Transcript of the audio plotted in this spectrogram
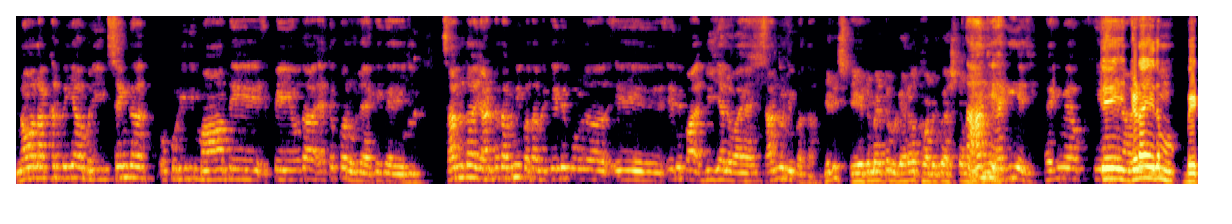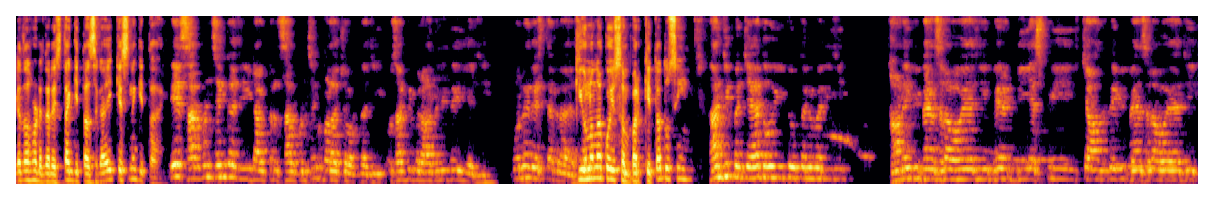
9 ਲੱਖ ਰੁਪਈਆ ਅਮਰੀਕ ਸਿੰਘ ਉਹ ਕੁੜੀ ਦੀ ਮਾਂ ਤੇ ਪੇ ਉਹਦਾ ਇਹ ਤੇ ਘਰੋਂ ਲੈ ਕੇ ਗਏ ਜੀ। ਸਾਨੂੰ ਤਾਂ ਏਜੰਟ ਦਾ ਵੀ ਨਹੀਂ ਪਤਾ ਵੀ ਕਿਹਦੇ ਕੋਲ ਇਹ ਇਹਦੇ ਵੀਜ਼ਾ ਲਵਾਇਆ ਜੀ ਸਾਨੂੰ ਨਹੀਂ ਪਤਾ। ਜਿਹੜੀ ਸਟੇਟਮੈਂਟ ਵਗੈਰਾ ਉਹ ਤੁਹਾਡੇ ਕੋਲ ਇਸ time ਹਾਂਜੀ ਹੈਗੀ ਹੈ? ਜੀ। ਹੈਗੀ ਮੈਂ ਉਹ ਤੇ ਜਿਹੜਾ ਇਹਦਾ ਬੇਟੇ ਦਾ ਤੁਹਾਡੇ ਦਾ ਰਿਸ਼ਤਾ ਕੀਤਾ ਸੀਗਾ ਇਹ ਕਿਸ ਨੇ ਕੀਤਾ ਹੈ? ਇਹ ਸਰਪੰਚ ਸਿੰਘ ਹੈ ਜੀ ਡਾਕਟਰ ਸਰਪੰਚ ਸਿੰਘ ਬੜਾ ਚੌਕ ਦਾ ਜੀ। ਉਹ ਸਾਡੀ ਬਰਾਦਰੀ ਦੇ ਹੀ ਹੈ ਜੀ। ਉਹਨੇ ਰਿਸ਼ਤਾ ਕਰਾਇਆ ਕੀ ਉਹਨਾਂ ਨਾਲ ਕੋਈ ਸੰਪਰਕ ਕੀਤਾ ਤੁਸੀਂ? ਹਾਂਜੀ ਪੰਚਾਇਤ ਹੋਈ ਦੋ ਤਿੰਨ ਵਾਰੀ ਜੀ। ਥਾਣੇ ਵੀ ਫੈਸਲਾ ਹੋਇਆ ਜੀ ਫਿਰ ਡੀਐਸਪੀ ਚਾਂਦ ਦੇ ਵੀ ਫੈਸਲਾ ਹੋਇਆ ਜੀ।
